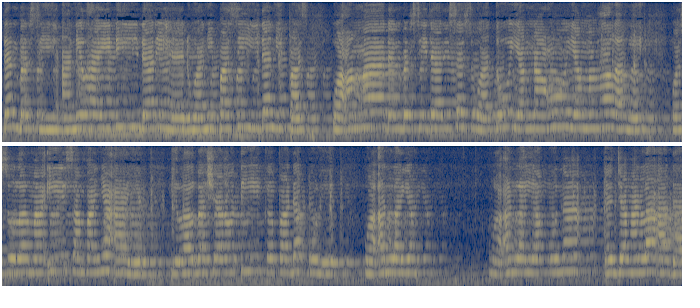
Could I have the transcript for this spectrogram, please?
dan bersih anil haidi dari head wanipasi dan nipas wa amma dan bersih dari sesuatu yang na'u yang menghalangi wasulal ma'i sampainya air ilal basyaroti kepada kulit. Wa an layam wa an layakuna dan janganlah ada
